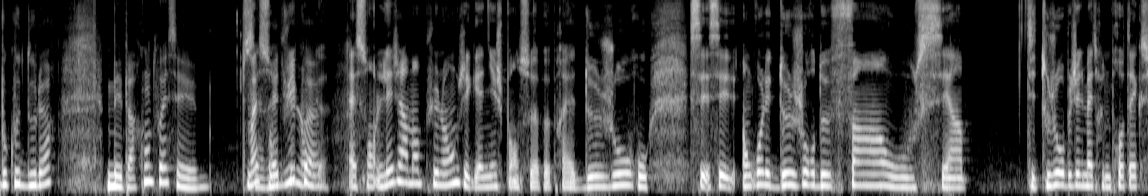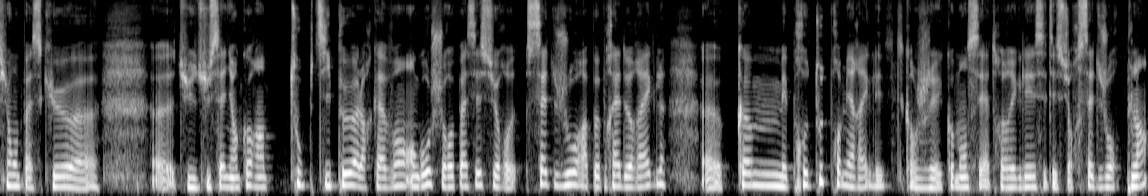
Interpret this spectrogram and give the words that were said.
beaucoup de douleur. Mais par contre ouais c'est Moi, elles sont plus quoi. longues. Elles sont légèrement plus longues. J'ai gagné, je pense, à peu près deux jours. Où c'est, c'est en gros les deux jours de fin où c'est un T'es toujours obligé de mettre une protection parce que euh, euh, tu, tu saignes encore un tout petit peu, alors qu'avant, en gros, je suis repassée sur 7 jours à peu près de règles, euh, comme mes pro- toutes premières règles. Quand j'ai commencé à être réglée, c'était sur 7 jours pleins,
